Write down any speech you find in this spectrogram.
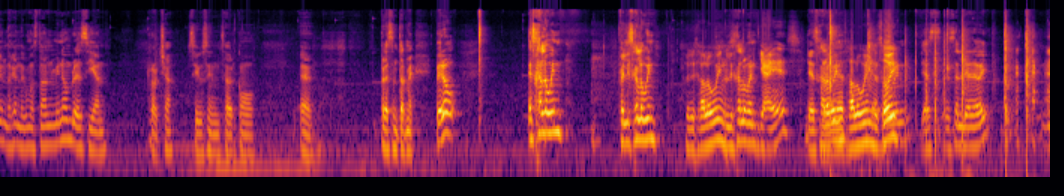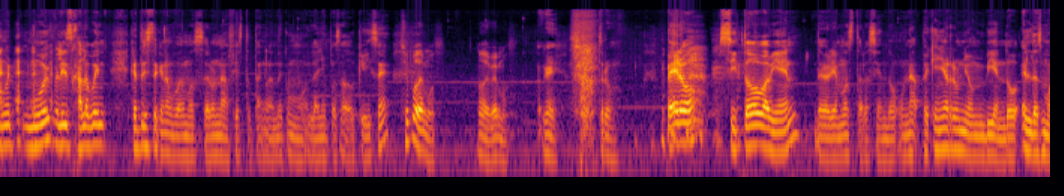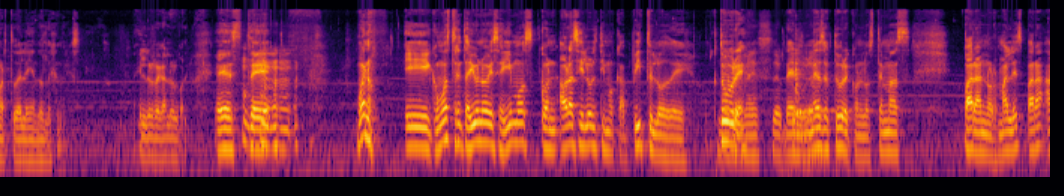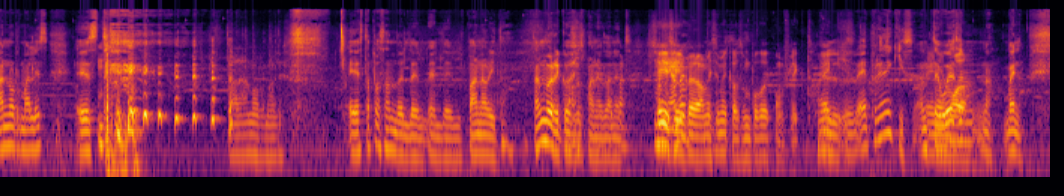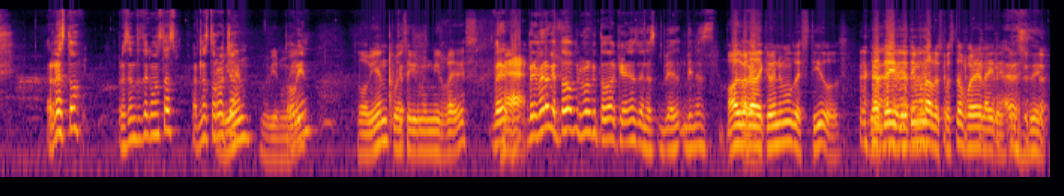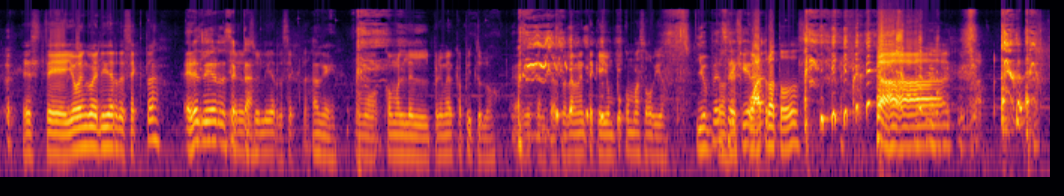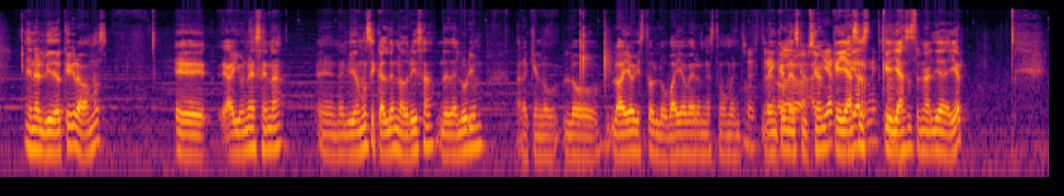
¿Qué onda, gente? ¿Cómo están? Mi nombre es Ian Rocha. Sigo sin saber cómo eh, presentarme. Pero es Halloween. Feliz Halloween. Feliz Halloween. Feliz Halloween. ¿Ya es? Ya es Halloween. Ya es Halloween, es hoy. Ya es, es el día de hoy. Muy, muy feliz Halloween. Qué triste que no podemos hacer una fiesta tan grande como el año pasado que hice. Sí podemos. No debemos. Ok, true. Pero si todo va bien, deberíamos estar haciendo una pequeña reunión viendo El Desmuerto de Leyendas Legendarias. Ahí les regalo el gol. Este. bueno, y como es 31 y seguimos con ahora sí el último capítulo de octubre. Del mes de octubre. Del mes de octubre con los temas paranormales, para anormales. Este. Paranormales. eh, está pasando el del, el del pan ahorita. Están muy ricos esos panes, la neta. Sí, Mañana. sí, pero a mí sí me causó un poco de conflicto. El- X. eh, pero X. Te voy a hacer. No, bueno. Ernesto, preséntate, ¿cómo estás? Ernesto Muy Rocha. bien, muy bien, muy ¿Todo bien? ¿Todo bien? Pueden seguirme en mis redes. Pri- primero que todo, primero que todo, que vienes. vienes, vienes Oh, es verdad, ¿de qué venimos vestidos? Ya, te, ya tenemos la respuesta fuera del aire. Sí. Este, yo vengo de líder de secta. Eres líder de secta. Soy líder de secta. Ok. Como, como el del primer capítulo. Solamente que yo un poco más obvio. Yo pensé Entonces, que era cuatro a todos. En el video que grabamos. Eh, hay una escena en el video musical de Nodriza, de Delurium. Para quien lo, lo, lo haya visto, lo vaya a ver en este momento. Link en la descripción, ayer, que, ya se, viernes. que ya se estrenó el día de ayer.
